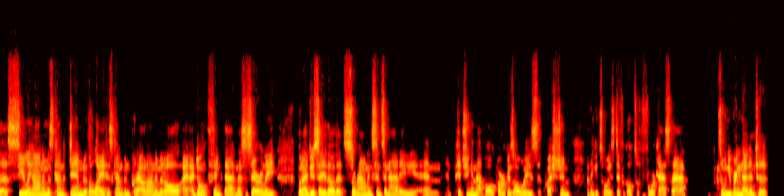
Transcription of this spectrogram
the ceiling on him is kind of dimmed or the light has kind of been put out on him at all. I, I don't think that necessarily. But I do say though that surrounding Cincinnati and, and pitching in that ballpark is always a question. I think it's always difficult to forecast that. So when you bring that into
